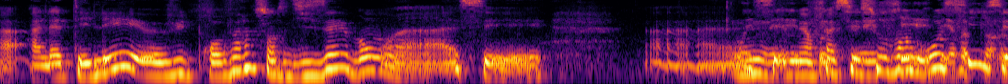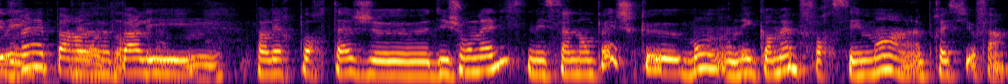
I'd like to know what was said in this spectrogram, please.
à, à la télé, euh, vue de province, on se disait, bon, euh, c'est. euh, Oui, c'est- mais enfin, c'est souvent grossi, c'est oui, vrai, par, les, mm. par les reportages des journalistes, mais ça n'empêche que, bon, on est quand même forcément impressionné, enfin,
